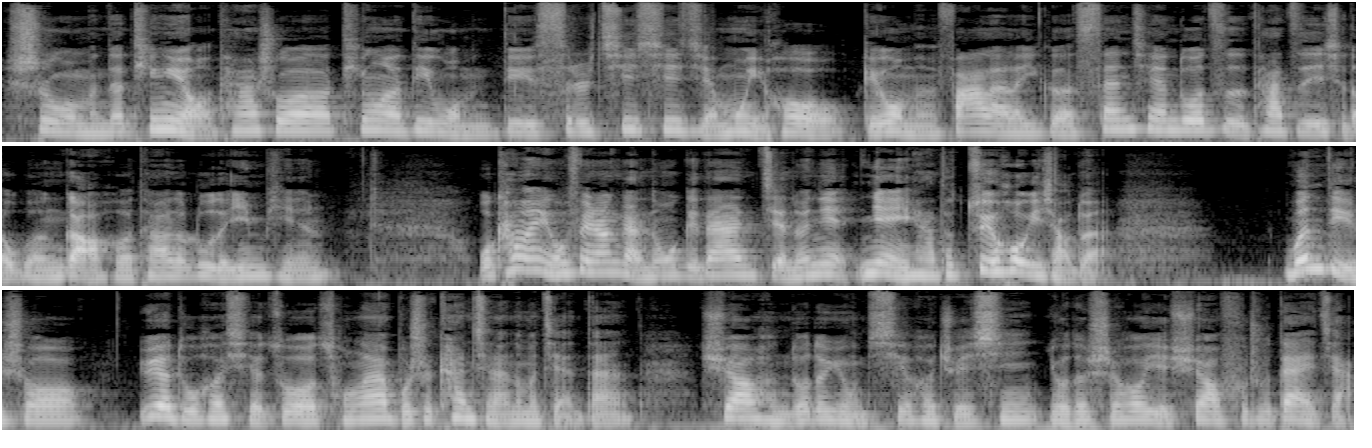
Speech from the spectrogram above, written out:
是我们的听友，他说听了第我们第四十七期节目以后，给我们发来了一个三千多字他自己写的文稿和他的录的音频。我看完以后非常感动，我给大家简单念念一下他最后一小段。温迪说：“阅读和写作从来不是看起来那么简单，需要很多的勇气和决心，有的时候也需要付出代价。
